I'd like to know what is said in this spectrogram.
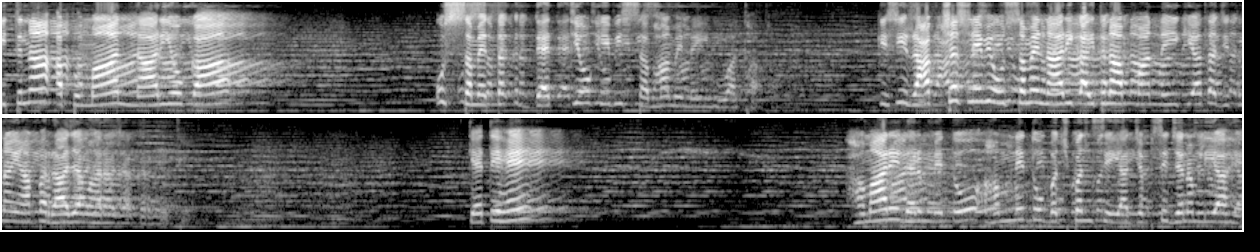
इतना अपमान नारियों का उस समय तक दैत्यों की भी सभा में नहीं हुआ था। किसी राक्षस ने भी उस समय नारी का इतना अपमान नहीं किया था जितना यहाँ पर राजा महाराजा कर रहे थे। कहते हैं हमारे धर्म में तो हमने तो बचपन से या जब से जन्म लिया है,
